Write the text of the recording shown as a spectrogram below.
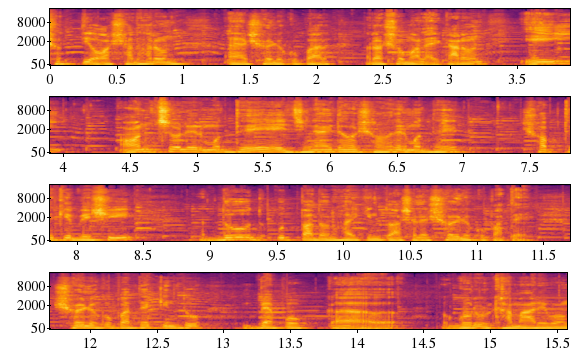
সত্যি অসাধারণ শৈলকুপার রসমালাই। কারণ এই অঞ্চলের মধ্যে, এই ঝিনাইদহ শহরের মধ্যে সব থেকে বেশি দুধ উৎপাদন হয় কিন্তু আসলে শৈলকুপাতে। শৈলকুপাতে কিন্তু ব্যাপক গরুর খামার এবং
